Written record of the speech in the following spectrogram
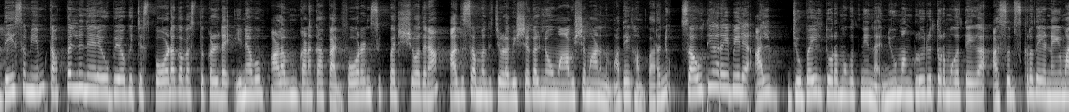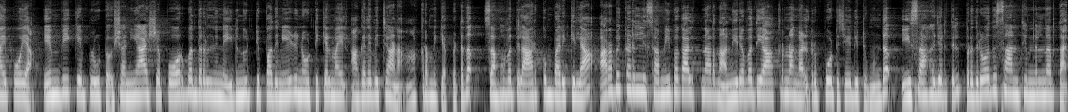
അതേസമയം കപ്പലിനു നേരെ ഉപയോഗിച്ച സ്ഫോടക വസ്തുക്കളുടെ ഇനവും അളവും കണക്കാക്കാൻ ഫോറൻസിക് പരിശോധന അത് സംബന്ധിച്ചുള്ള വിശകലനവും ആവശ്യമാണെന്നും അദ്ദേഹം പറഞ്ഞു. സൗദി അറേബ്യയിലെ അൽ ജുബൈൽ തുറമുഖത്ത് നിന്ന് ന്യൂ മംഗളൂരു തുറമുഖത്തേക്ക് അസംസ്കൃത എണ്ണയുമായി പോയ എം വി കെ പ്ലൂട്ടോ ശനിയാഴ്ച പോർബന്ദറിൽ നിന്ന് ഇരുന്നൂറ്റി പതിനേഴ് നോട്ടിക്കൽ മൈൽ അകലെ വെച്ചാണ് ആക്രമിക്കപ്പെട്ടത്. സംഭവത്തിൽ ആർക്കും പരിക്കില്ല. അറബിക്കടലിൽ സമീപകാലത്ത് നടന്ന നിരവധി ആക്രമണങ്ങൾ റിപ്പോർട്ട് ചെയ്തിട്ടുമുണ്ട്. ഈ സാഹചര്യത്തിൽ പ്രതിരോധ സാന്നിധ്യം നിലനിർത്താൻ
